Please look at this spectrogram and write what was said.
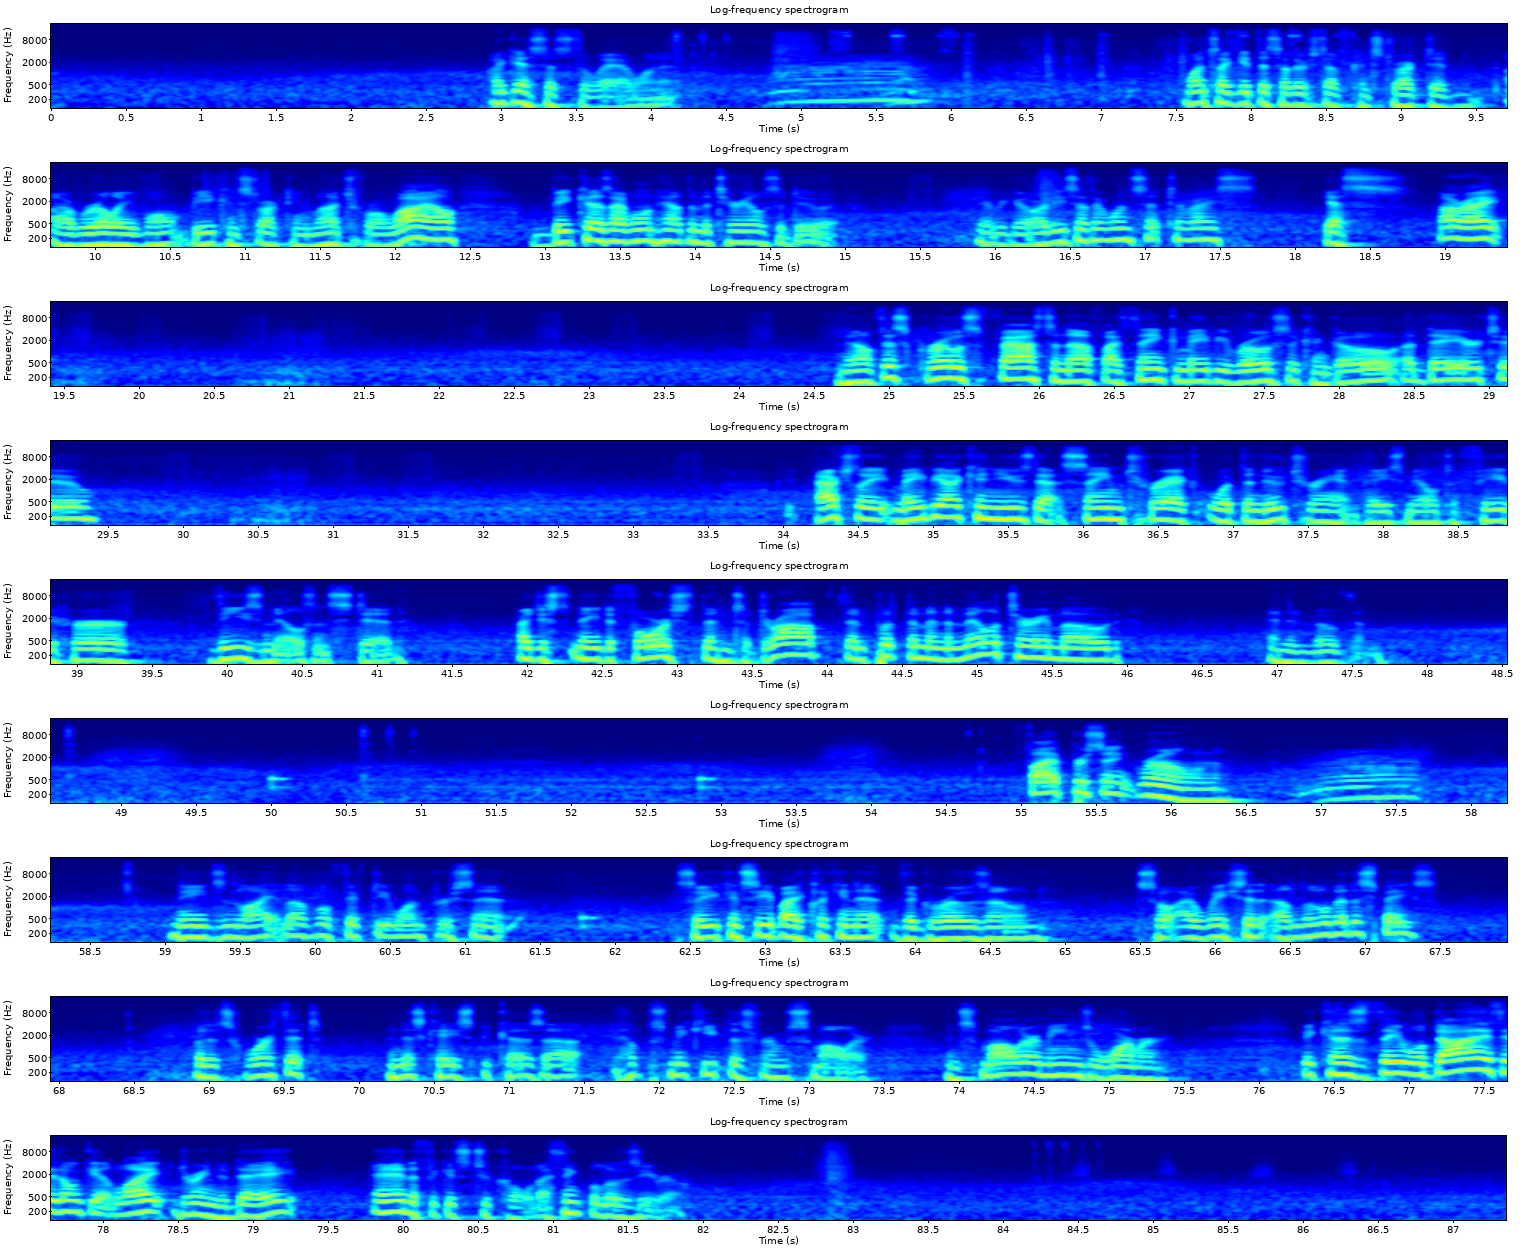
I guess that's the way I want it. Once I get this other stuff constructed, I really won't be constructing much for a while because I won't have the materials to do it. There we go. Are these other ones set to rice? Yes. All right. Now, if this grows fast enough, I think maybe Rosa can go a day or two. Actually, maybe I can use that same trick with the nutrient paste meal to feed her these meals instead. I just need to force them to drop, then put them in the military mode, and then move them. 5% grown. Needs light level 51%. So you can see by clicking it the grow zone. So I wasted a little bit of space, but it's worth it in this case because uh, it helps me keep this room smaller. And smaller means warmer. Because they will die if they don't get light during the day and if it gets too cold. I think below zero.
